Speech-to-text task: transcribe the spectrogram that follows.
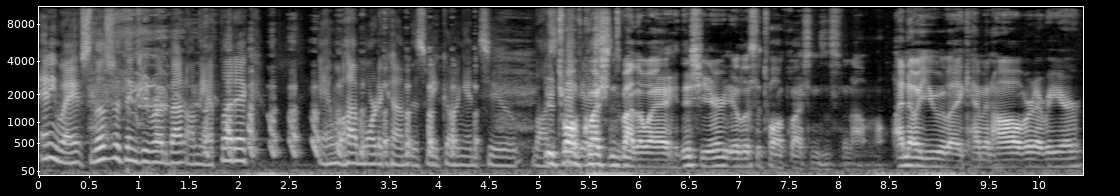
Anyway, so those are the things we wrote about on The Athletic, and we'll have more to come this week going into Las Your 12 Vegas. questions, by the way, this year, your list of 12 questions is phenomenal. I know you like hem and haw over it every year,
